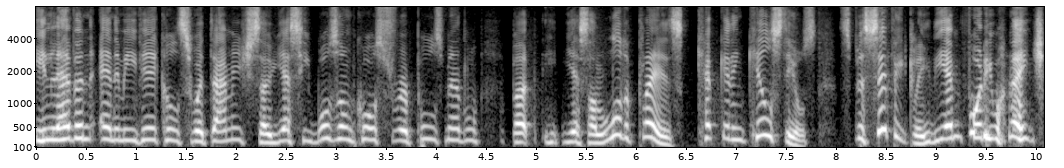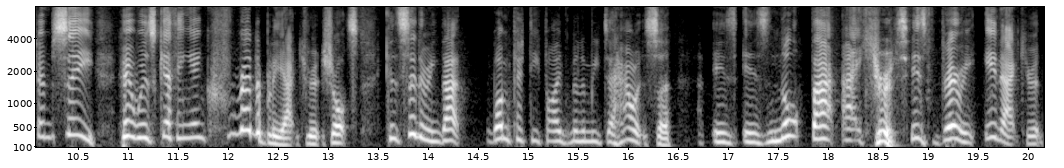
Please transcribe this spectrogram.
11 enemy vehicles were damaged. So, yes, he was on course for a Pools medal. But yes, a lot of players kept getting kill steals, specifically the M41 HMC, who was getting incredibly accurate shots, considering that 155mm howitzer is, is not that accurate. It's very inaccurate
